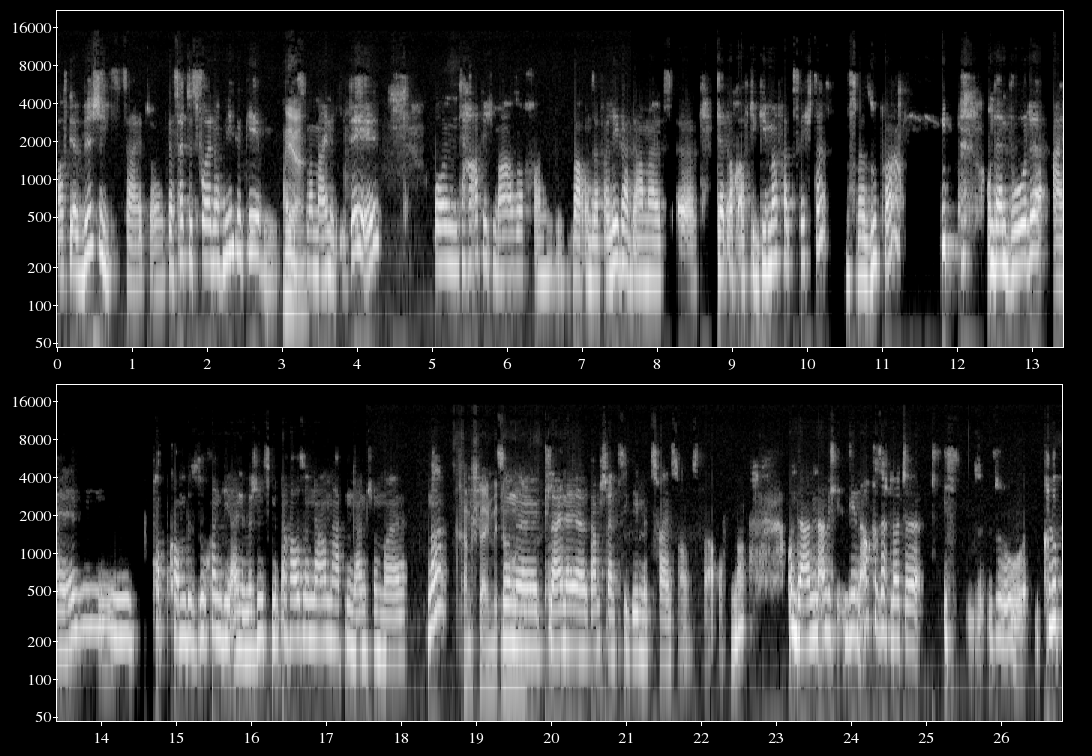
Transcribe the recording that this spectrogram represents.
auf der Visions-Zeitung. Das hat es vorher noch nie gegeben. Also ja. Das war meine Idee. Und Hartwig Maser von, war unser Verleger damals, äh, der hat auch auf die GEMA verzichtet. Das war super. Und dann wurde allen Popcorn-Besuchern, die eine Visions mit nach Hause nahmen, hatten dann schon mal ne? Rammstein mit so eine kleine Rammstein-CD mit zwei Songs drauf. Ne? Und dann habe ich denen auch gesagt, Leute, ich, so Club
